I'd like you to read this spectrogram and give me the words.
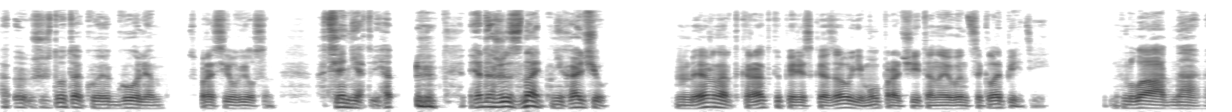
«А, э, «Что такое голем?» — спросил Вилсон. «Хотя нет, я, я даже знать не хочу». Бернард кратко пересказал ему прочитанное в энциклопедии. «Ладно,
